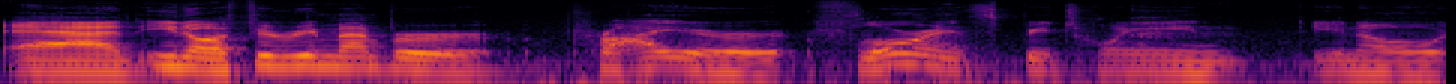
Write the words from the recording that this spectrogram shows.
and, you know, if you remember prior, Florence between, you know,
